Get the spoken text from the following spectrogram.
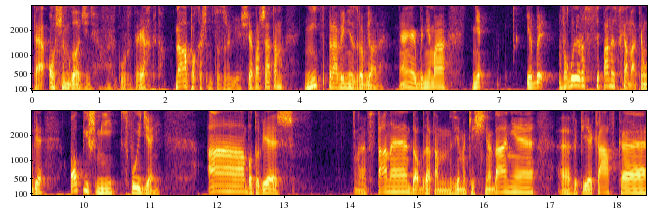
te 8 godzin. Kurde, jak to? No a pokaż mi, co zrobiłeś. Ja patrzę, a tam nic prawie nie zrobione. Nie? Jakby nie ma, nie, jakby w ogóle rozsypany schemat. Ja mówię, opisz mi swój dzień. A, bo to wiesz, wstanę, dobra, tam zjem jakieś śniadanie, e, wypiję kawkę,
